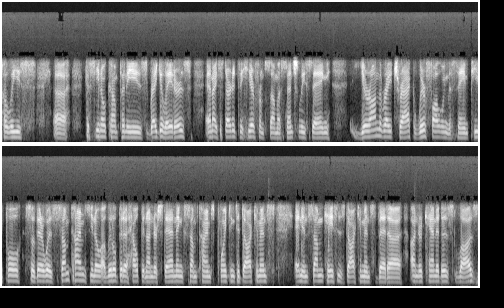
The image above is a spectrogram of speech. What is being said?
police, uh, casino companies, regulators. And I started to hear from some essentially saying, you're on the right track. We're following the same people. So there was sometimes, you know, a little bit of help in understanding, sometimes pointing to documents, and in some cases, documents that uh, under Canada's laws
